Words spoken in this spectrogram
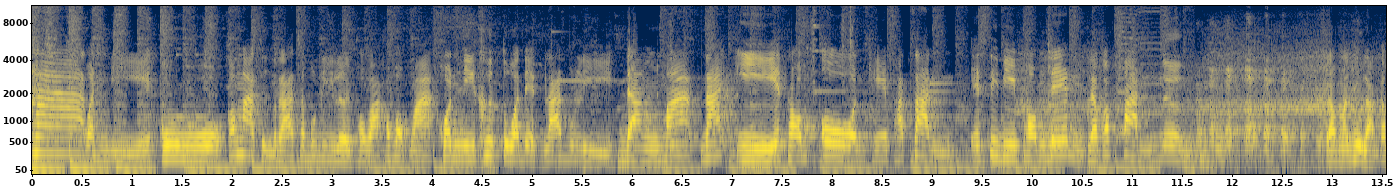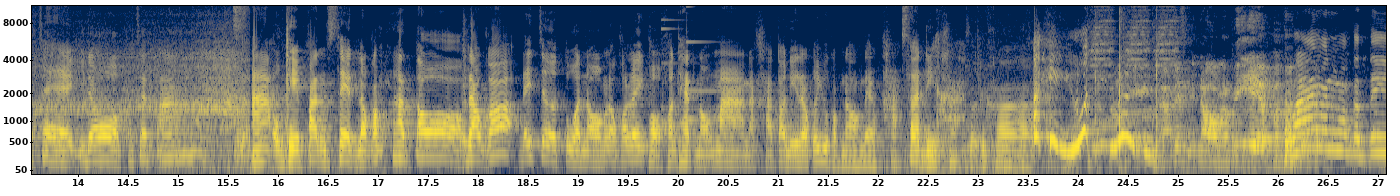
ค่ะ วันนี้กูก็มาถึงราชบุรีเลย เพราะว่าเขาบอกว่าคนนี้คือตัวเด็ดราชบุรี ดังมากน้าอีทพร้อมโอนเคพัสสัน SCB พร้อมเด้งแล้วก็ปั่นหนึ่งเรามาอยู่ร้านกาแฟอีดอกเข้าใจป้าอะโอเค ปั่นเสร็จเราก็มาต่อเราก็ได้เจอตัวน้องเราก็เลยขอคอนแทคน้องมานะคะ ตอนนี้เราก็อยู่กับน้องแล้วค่ะ สวัสดีค่ะสวัสดีครับไม่ใช่น้องนะพี่เอมอะไม่มัน ปกติ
